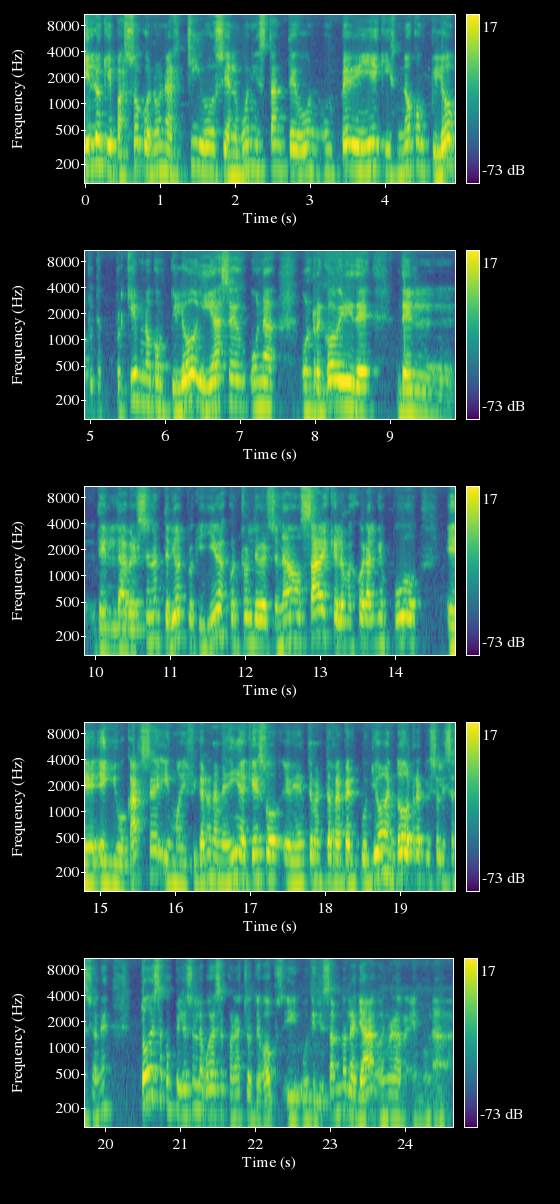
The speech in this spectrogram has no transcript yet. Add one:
qué es lo que pasó con un archivo, si en algún instante un, un PBX no compiló, ¿por qué no compiló y hace una, un recovery de, de la versión anterior? Porque llevas control de versionado, sabes que a lo mejor alguien pudo eh, equivocarse y modificar una medida que eso evidentemente repercutió en dos o tres visualizaciones. Toda esa compilación la puede hacer con Azure DevOps y utilizándola ya en una, en una,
